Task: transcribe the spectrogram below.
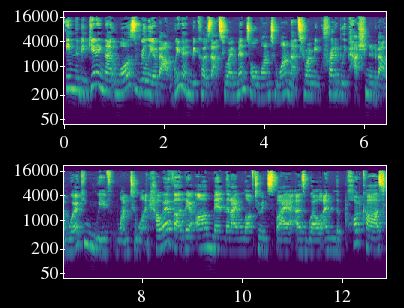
in the beginning, that was really about women because that's who I mentor one to one. That's who I'm incredibly passionate about working with one to one. However, there are men that I love to inspire as well. And the podcast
